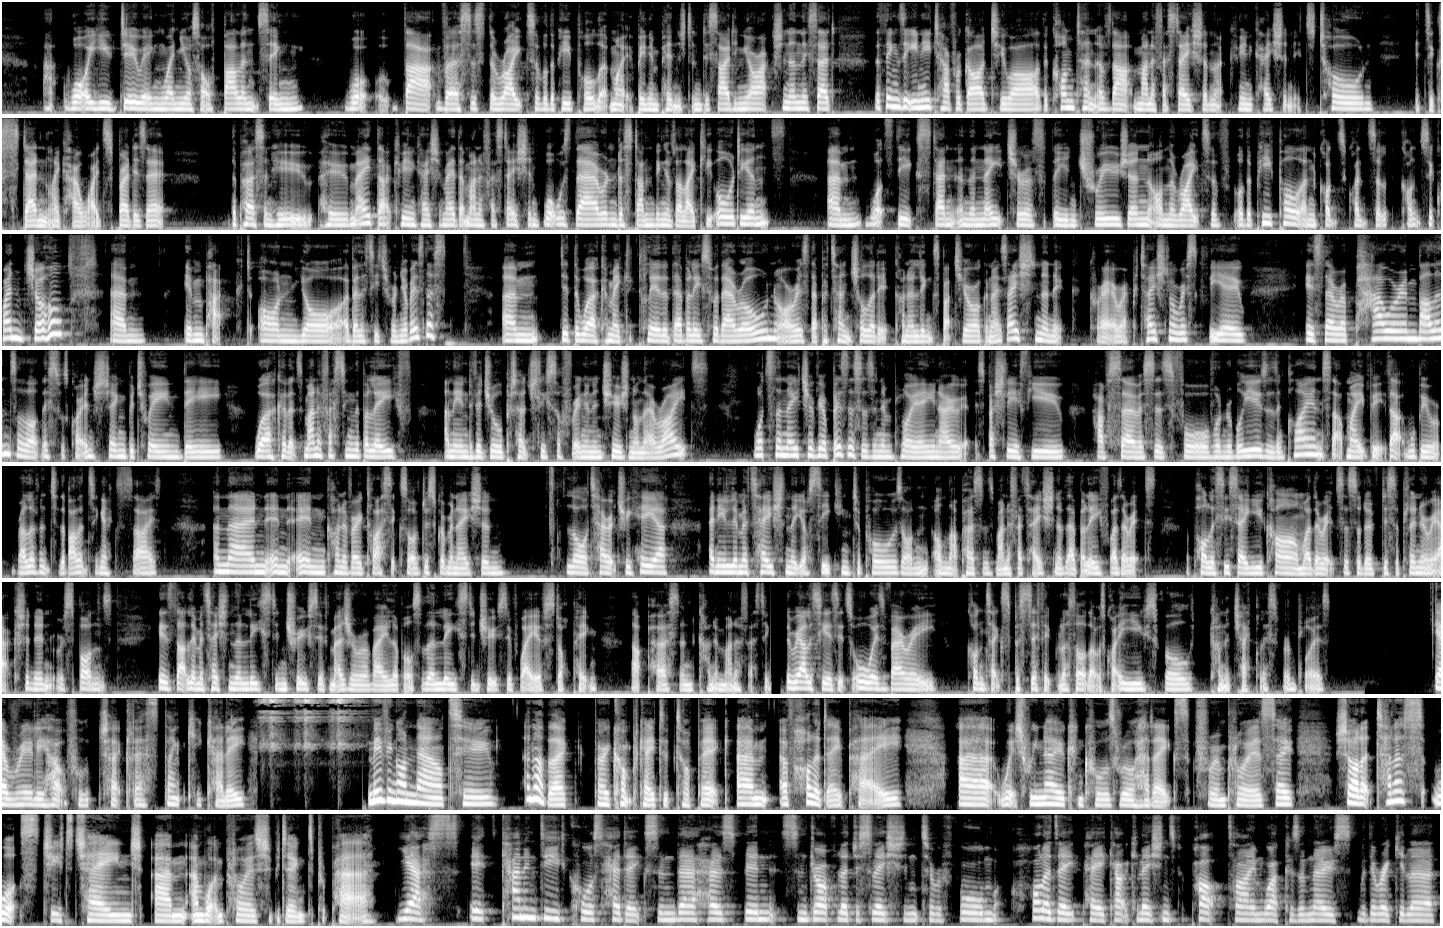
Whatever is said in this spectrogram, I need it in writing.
what are you doing when you're sort of balancing what that versus the rights of other people that might have been impinged and deciding your action? And they said the things that you need to have regard to are the content of that manifestation, that communication, its tone, its extent, like how widespread is it, the person who who made that communication, made that manifestation, what was their understanding of the likely audience, Um, what's the extent and the nature of the intrusion on the rights of other people and consequential, consequential? Um, impact on your ability to run your business? Um, did the worker make it clear that their beliefs were their own, or is there potential that it kind of links back to your organization and it could create a reputational risk for you? Is there a power imbalance? I thought this was quite interesting between the worker that's manifesting the belief and the individual potentially suffering an intrusion on their rights. What's the nature of your business as an employer? You know, especially if you have services for vulnerable users and clients, that might be that will be relevant to the balancing exercise. And then in in kind of very classic sort of discrimination law territory here, any limitation that you're seeking to pose on on that person's manifestation of their belief, whether it's a policy saying you can't, whether it's a sort of disciplinary action in response, is that limitation the least intrusive measure available? So the least intrusive way of stopping that person kind of manifesting. The reality is it's always very context specific, but I thought that was quite a useful kind of checklist for employers. Yeah, really helpful checklist. Thank you, Kelly. Moving on now to another very complicated topic um, of holiday pay, uh, which we know can cause real headaches for employers. So, Charlotte, tell us what's due to change um, and what employers should be doing to prepare. Yes, it can indeed cause headaches, and there has been some draft legislation to reform holiday pay calculations for part time workers and those with irregular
